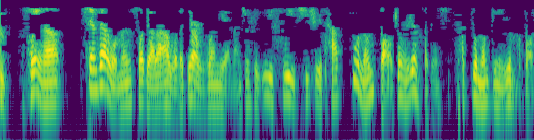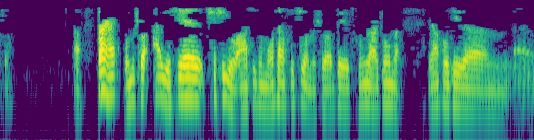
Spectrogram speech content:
所以呢，现在我们所表达我的第二个观点呢，就是一夫一妻制它不能保证任何东西，它不能给你任何保证。啊，当然我们说啊，有些确实有啊，这种模范夫妻，我们说被从一而终的。然后这个呃，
